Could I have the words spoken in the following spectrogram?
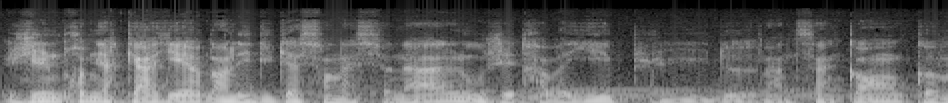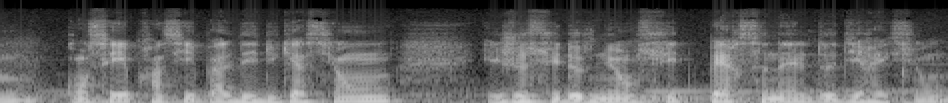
J'ai une première carrière dans l'éducation nationale où j'ai travaillé plus de 25 ans comme conseiller principal d'éducation et je suis devenu ensuite personnel de direction,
